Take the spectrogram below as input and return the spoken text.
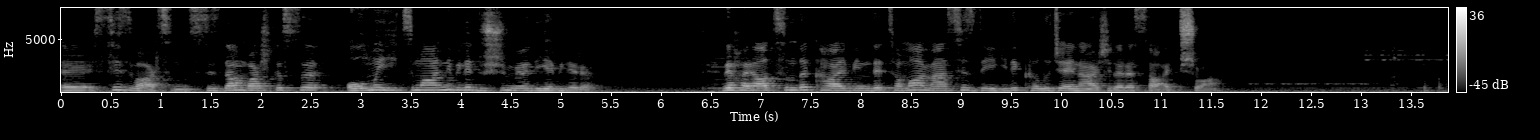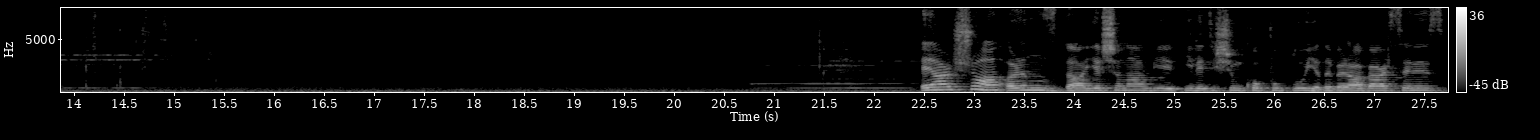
e, siz varsınız. Sizden başkası olma ihtimalini bile düşünmüyor diyebilirim ve hayatında kalbinde tamamen sizle ilgili kalıcı enerjilere sahip şu an. Eğer şu an aranızda yaşanan bir iletişim kopukluğu ya da beraberseniz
